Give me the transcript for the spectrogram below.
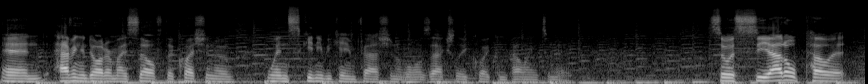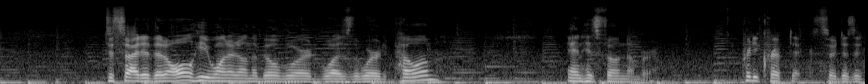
And having a daughter myself, the question of when skinny became fashionable is actually quite compelling to me. So a Seattle poet decided that all he wanted on the billboard was the word poem and his phone number. Pretty cryptic. So does it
